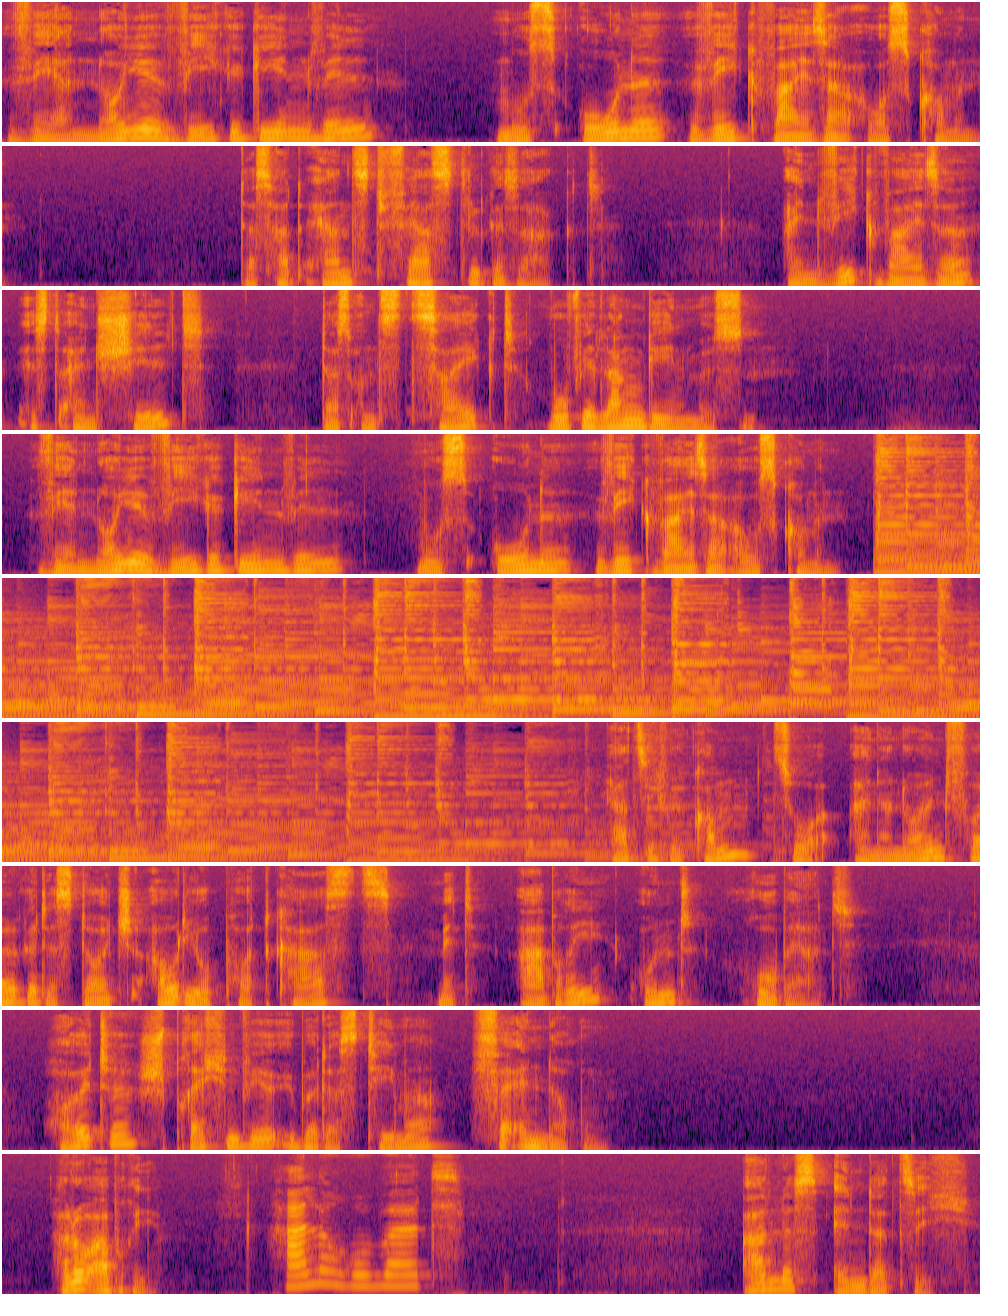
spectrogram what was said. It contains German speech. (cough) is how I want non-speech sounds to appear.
Wer neue Wege gehen will, muss ohne Wegweiser auskommen. Das hat Ernst Ferstel gesagt. Ein Wegweiser ist ein Schild, das uns zeigt, wo wir langgehen müssen. Wer neue Wege gehen will, muss ohne Wegweiser auskommen. Herzlich willkommen zu einer neuen Folge des Deutsch Audio Podcasts mit Abri und Robert. Heute sprechen wir über das Thema Veränderung. Hallo Abri. Hallo Robert. Alles ändert sich.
